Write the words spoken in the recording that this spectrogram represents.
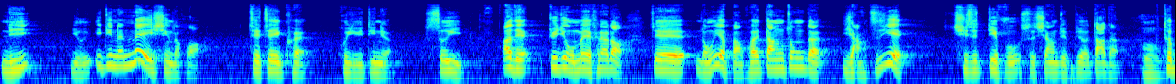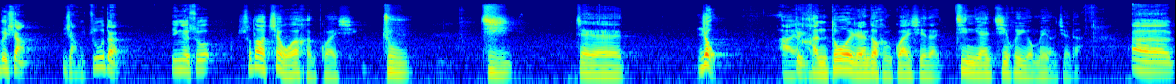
你有一定的耐性的话，在这一块会有一定的收益。而且最近我们也看得到，在农业板块当中的养殖业。其实跌幅是相对比较大的，嗯，特别像养猪的，应该说说到这我很关心猪、鸡这个肉啊，很多人都很关心的。今年机会有没有觉得？呃，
